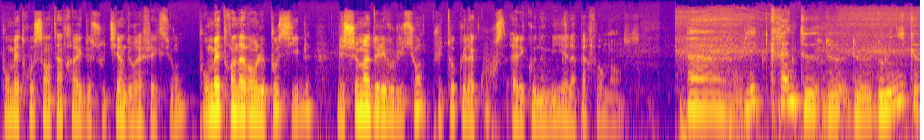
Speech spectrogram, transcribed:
pour mettre au centre un travail de soutien, de réflexion, pour mettre en avant le possible, les chemins de l'évolution plutôt que la course à l'économie et à la performance. Euh, les craintes de, Dominique, euh,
